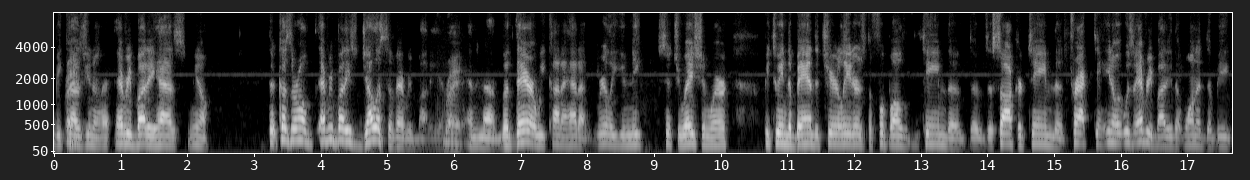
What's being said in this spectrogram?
because, right. you know, everybody has, you know, because they're all, everybody's jealous of everybody. Right. And, uh, but there we kind of had a really unique situation where, between the band, the cheerleaders, the football team, the, the, the soccer team, the track team. You know, it was everybody that wanted to be,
